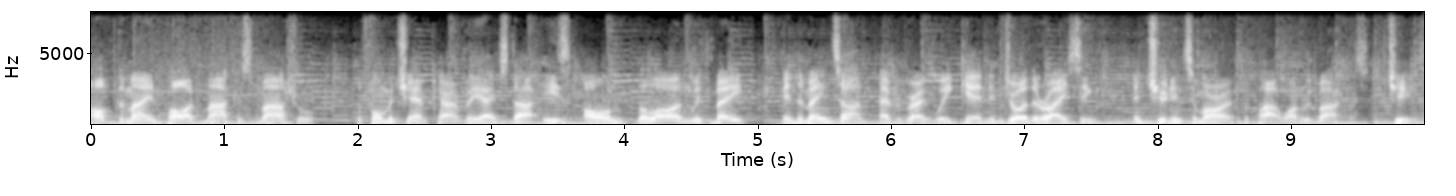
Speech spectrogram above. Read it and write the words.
of the main pod. Marcus Marshall, the former champ car and V8 star, is on the line with me. In the meantime, have a great weekend, enjoy the racing, and tune in tomorrow for part one with Marcus. Cheers.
